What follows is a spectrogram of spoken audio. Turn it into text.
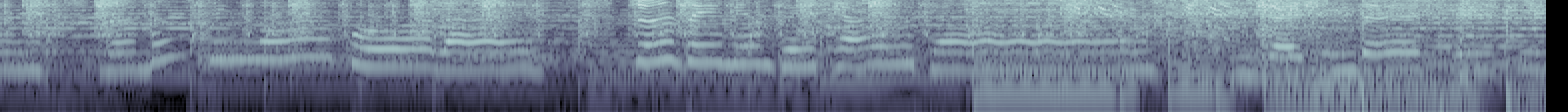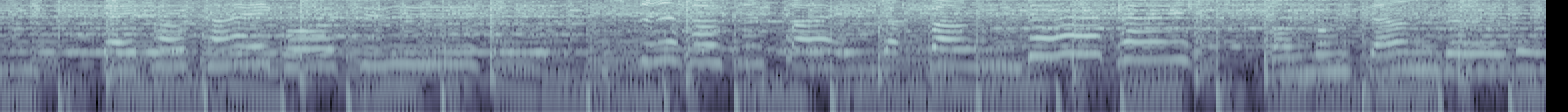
慢慢醒了过来准备面对挑战。在新的世纪该抛开过去是好是坏要放得开往梦想的路。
